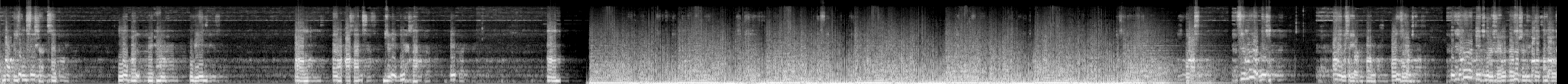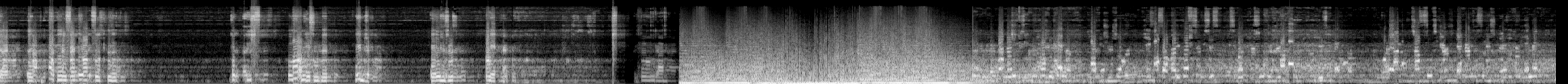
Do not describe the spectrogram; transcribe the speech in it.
waktu itu sih lo balik mereka di um, proses jadi mereka Sebenarnya,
